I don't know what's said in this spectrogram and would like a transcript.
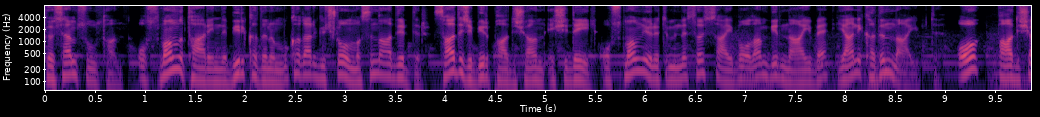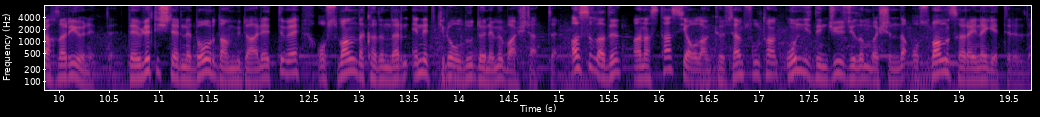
Kösem Sultan, Osmanlı tarihinde bir kadının bu kadar güçlü olması nadirdir. Sadece bir padişahın eşi değil, Osmanlı yönetiminde söz sahibi olan bir naibe yani kadın naipti. O, padişahları yönetti. Devlet işlerine doğrudan müdahale etti ve Osmanlı'da kadınların en etkili olduğu dönemi başlattı. Asıl adı Anastasya olan Kösem Sultan 17. yüzyılın başında Osmanlı sarayına getirildi.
